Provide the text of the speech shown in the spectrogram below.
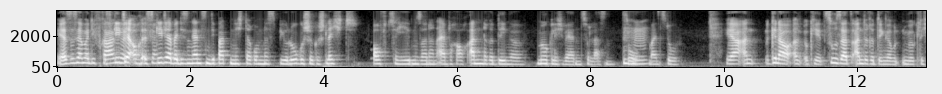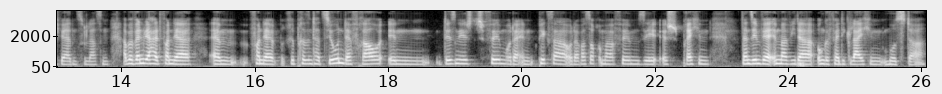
Ja, es ist ja immer die Frage. es geht ja auch, es geht ja bei diesen ganzen Debatten nicht darum, das biologische Geschlecht aufzuheben, sondern einfach auch andere Dinge möglich werden zu lassen. So, Mhm. meinst du? Ja, an, genau, okay, Zusatz, andere Dinge möglich werden zu lassen. Aber wenn wir halt von der, ähm, von der Repräsentation der Frau in Disney-Filmen oder in Pixar oder was auch immer Filmen äh, sprechen, dann sehen wir immer wieder ungefähr die gleichen Muster.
